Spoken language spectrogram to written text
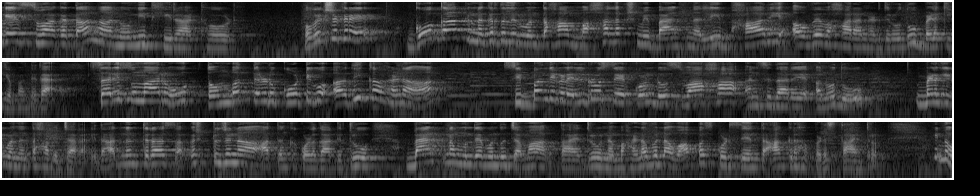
ಒನ್ಗೆ ಸ್ವಾಗತ. ನಾನು ನಿಧಿ ರಾಠೋಡ್. ವೀಕ್ಷಕರೇ, ಗೋಕಾಕ್ ನಗರದಲ್ಲಿರುವಂತಹ ಮಹಾಲಕ್ಷ್ಮಿ ಬ್ಯಾಂಕ್ನಲ್ಲಿ ಭಾರಿ ಅವ್ಯವಹಾರ ನಡೆದಿರುವುದು ಬೆಳಕಿಗೆ ಬಂದಿದೆ. ಸರಿಸುಮಾರು ತೊಂಬತ್ತೆರಡು ಕೋಟಿಗೂ ಅಧಿಕ ಹಣ ಸಿಬ್ಬಂದಿಗಳೆಲ್ಲರೂ ಸೇರಿಕೊಂಡು ಸ್ವಾಹ ಅನಿಸಿದ್ದಾರೆ ಅನ್ನೋದು ಬೆಳಕಿಗೆ ಬಂದಂತಹ ವಿಚಾರ. ಇದಾದ ನಂತರ ಸಾಕಷ್ಟು ಜನ ಆತಂಕಕ್ಕೊಳಗಾಗಿದ್ರು. ಬ್ಯಾಂಕ್ನ ಮುಂದೆ ಬಂದು ಜಮಾ ಆಗ್ತಾ ಇದ್ರು. ನಮ್ಮ ಹಣವನ್ನು ವಾಪಸ್ ಕೊಡಿಸಿ ಅಂತ ಆಗ್ರಹ ಪಡಿಸ್ತಾ ಇದ್ರು. ಇನ್ನು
